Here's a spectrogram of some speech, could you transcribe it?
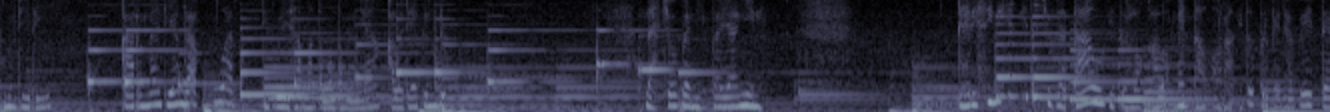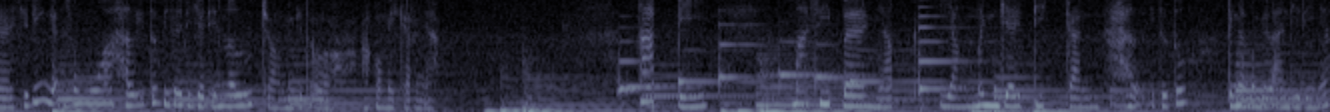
bunuh diri karena dia nggak kuat dibully sama teman-temannya kalau dia gendut. Nah coba nih bayangin. Dari sini kan kita juga tahu gitu loh kalau mental orang itu berbeda-beda. Jadi nggak semua hal itu bisa dijadiin lelucon gitu loh aku mikirnya. Tapi masih banyak yang menjadikan hal itu tuh dengan pembelaan dirinya?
